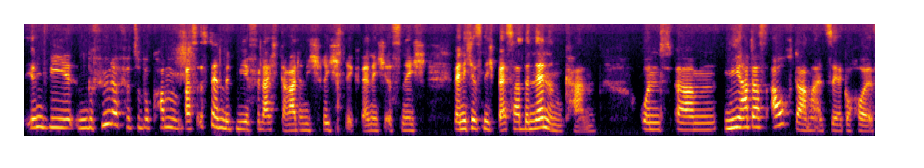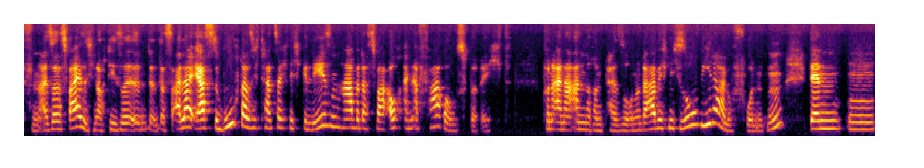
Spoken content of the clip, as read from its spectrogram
irgendwie ein Gefühl dafür zu bekommen, was ist denn mit mir vielleicht gerade nicht richtig, wenn ich es nicht, wenn ich es nicht besser benennen kann. Und ähm, mir hat das auch damals sehr geholfen. Also das weiß ich noch. Diese, das allererste Buch, das ich tatsächlich gelesen habe, das war auch ein Erfahrungsbericht von einer anderen Person. Und da habe ich mich so wiedergefunden, denn hm,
